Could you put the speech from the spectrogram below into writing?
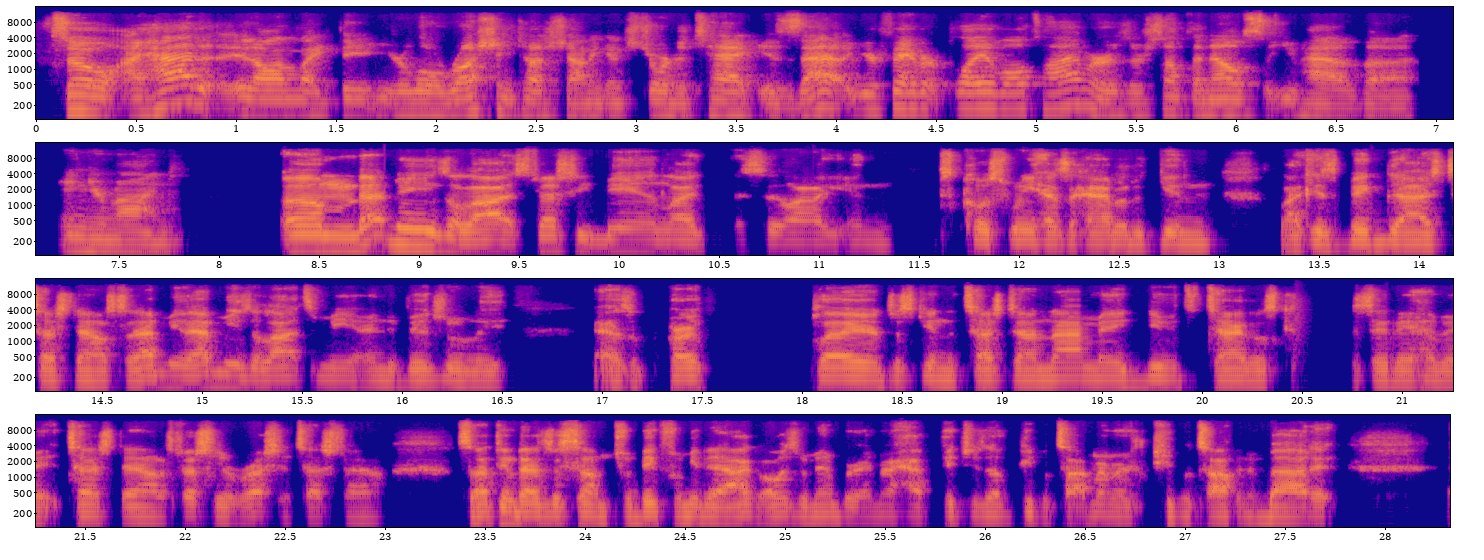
So I had it on like the, your little rushing touchdown against Georgia Tech. Is that your favorite play of all time, or is there something else that you have uh, in your mind? Um, that means a lot, especially being like like in Coach Swinney has a habit of getting like his big guys touchdowns. So that mean that means a lot to me individually as a per- player, just getting the touchdown. Not many defensive tackles can say they have a touchdown, especially a rushing touchdown. So I think that's just something too big for me that I always remember and I have pictures of people talk. Remember people talking about it,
